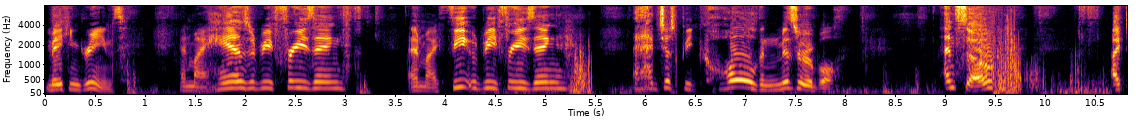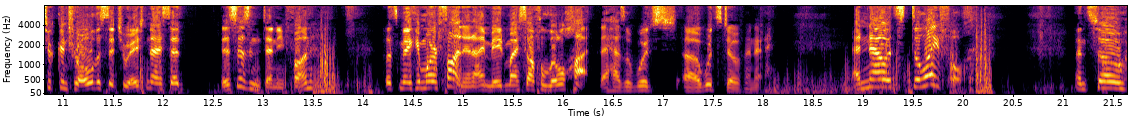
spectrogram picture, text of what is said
making greens. And my hands would be freezing and my feet would be freezing and I'd just be cold and miserable. And so I took control of the situation. I said, this isn't any fun. Let's make it more fun. And I made myself a little hut that has a wood, uh, wood stove in it. And now it's delightful. And so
